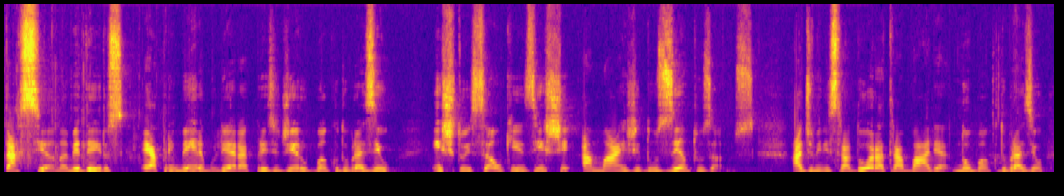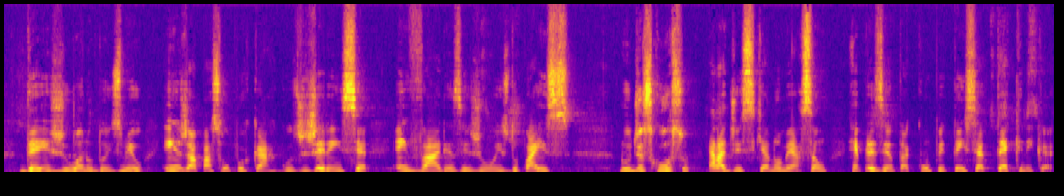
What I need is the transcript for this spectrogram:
Tarciana Medeiros é a primeira mulher a presidir o Banco do Brasil, instituição que existe há mais de 200 anos. A administradora trabalha no Banco do Brasil desde o ano 2000 e já passou por cargos de gerência em várias regiões do país. No discurso, ela disse que a nomeação representa competência técnica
